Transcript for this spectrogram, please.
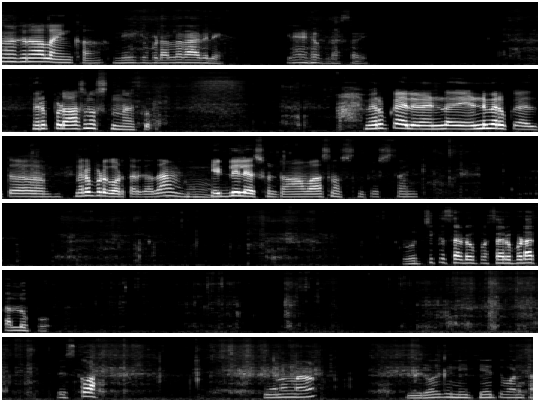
నాకు రాలా ఇంకా. నీకు ఇప్పుడు అలా రాదులే. తినేటప్పుడు వస్తుంది. మిరప్పొడి వాసన వస్తుంది నాకు. మిరపకాయలు ఎండ ఎండు మిరపకాయలతో మిరప్పొడి కొడతారు కదా? ఇడ్లీలు వేసుకుంటాం ఆ వాసన వస్తుంది ప్రస్తుతానికి. రుచికి సరిప సరిపడా కల్లుప్పు. తీసుకో. ఏమన్నా? ఈరోజు నీ చేతి వంట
